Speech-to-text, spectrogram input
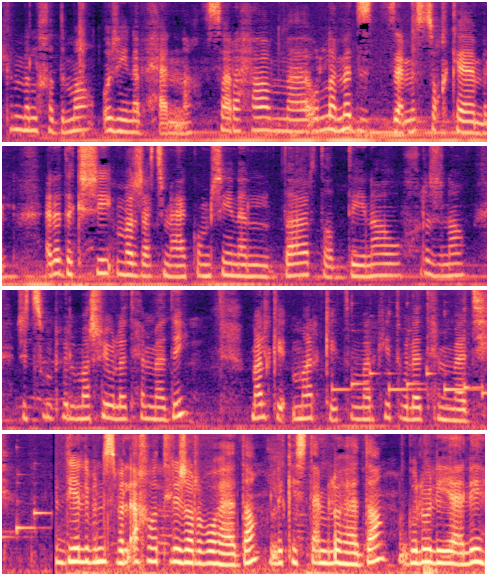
كمل الخدمة وجينا بحالنا. الصراحه ما والله ما دزت زعما السوق كامل. على داك الشيء ما رجعت معكم مشينا للدار تغدينا وخرجنا. جيت في ال marché ولاد حمادي. ماركي market market ولاد حمادي. ديالي بالنسبة للأخوات اللي جربوا هذا اللي كيستعملوا هذا قولوا لي عليه.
